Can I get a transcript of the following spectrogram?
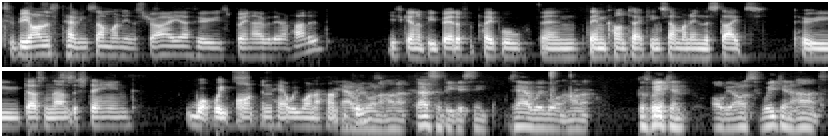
to be honest, having someone in Australia who's been over there and hunted is going to be better for people than them contacting someone in the states who doesn't understand what we want and how we want to hunt. How we want to hunt it. That's the biggest thing. It's how we want to hunt it. Because we Yeah. can. I'll be honest. We can hunt.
